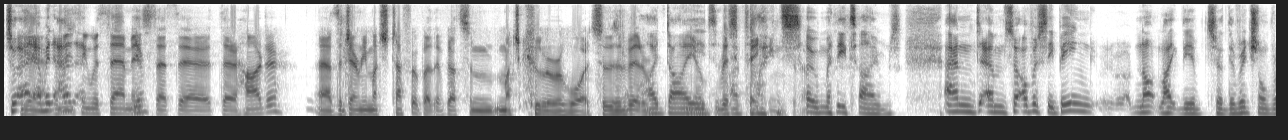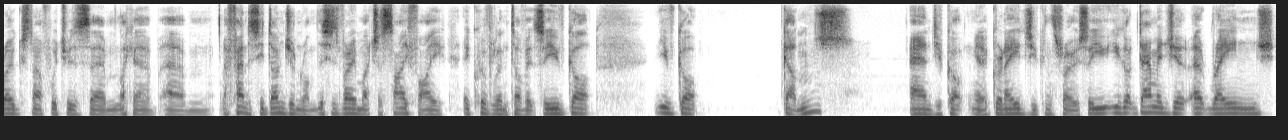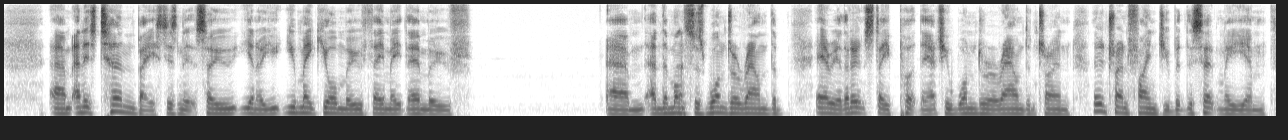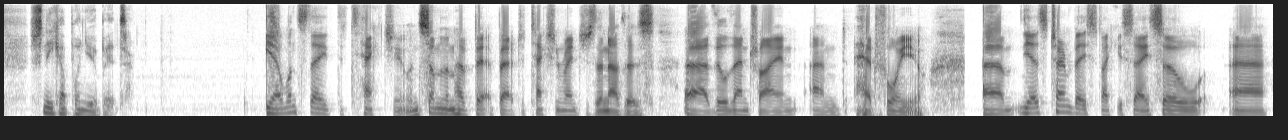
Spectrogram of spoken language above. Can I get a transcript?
So I- Yeah, I mean, the main as- thing with them yeah. is that they're they're harder. Uh, they're generally much tougher, but they've got some much cooler rewards. So there's a bit of I died. risk I've died taking. so many times, and um, so obviously being not like the so the original Rogue stuff, which was um, like a um, a fantasy dungeon romp. This is very much a sci-fi equivalent of it. So you've got you've got guns. And you've got you know grenades you can throw, so you you got damage at, at range, um, and it's turn based, isn't it? So you know you, you make your move, they make their move, um, and the monsters wander around the area. They don't stay put. They actually wander around and try and they don't try and find you, but they certainly um, sneak up on you a bit. Yeah, once they detect you, and some of them have better, detection ranges than others, uh, they'll then try and, and head for you. Um, yeah, it's turn based, like you say. So uh,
